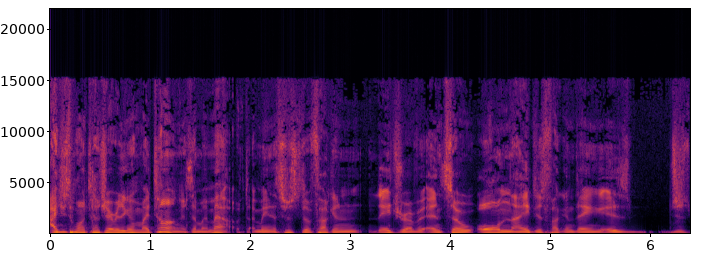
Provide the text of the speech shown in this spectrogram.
I just want to touch everything with my tongue. It's in my mouth. I mean, it's just the fucking nature of it. And so all night, this fucking thing is just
